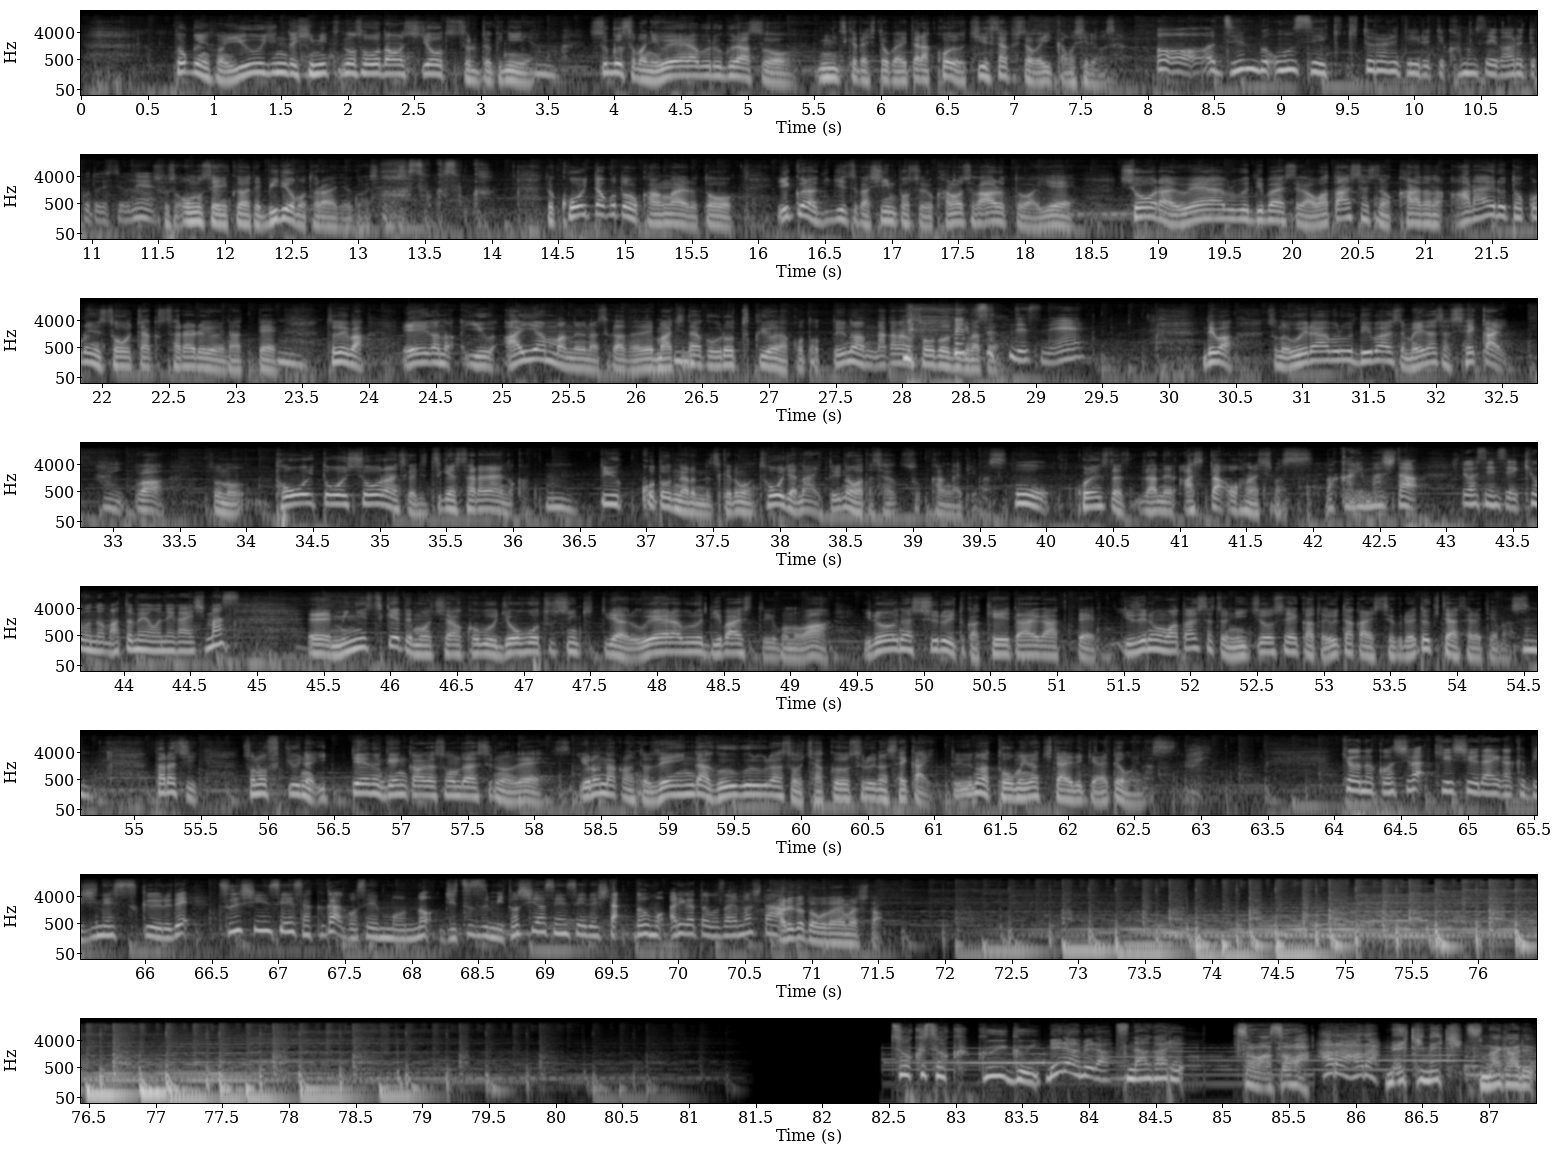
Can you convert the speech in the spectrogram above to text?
特にその友人と秘密の相談をしようとするときに、うん、すぐそばにウェアラブルグラスを身につけた人がいたら声を小さくした方がいいかもしれません。ああ全部音声聞き取られているっていう可能性があるってことですよね。そうそう音声に加えてビデオも取られているかもしれません。あそっかそっかこういったことを考えるといくら技術が進歩する可能性があるとはいえ将来ウェアラブルデバイスが私たちの体のあらゆるところに装着されるようになって、うん、例えば映画のいうアイアンマンのような姿で街中うろつくようなことっていうのはなかなか想像できません。そうですね。ではそのウェアラブルデバイスの目指した世界は、はいその遠い遠い将来にしか実現されないのか、うん、っていうことになるんですけどもそうじゃないというのは私は考えています。これについては残念明日お話します。わかりました。では先生今日のまとめをお願いします。えー、身につけて持ち運ぶ情報通信機器であるウェアラブルデバイスというものはいろいろな種類とか形態があっていずれも私たちの日常生活を豊かにしてくれると期待されています、うん、ただしその普及には一定の限界が存在するので世の中の人全員が Google グラスを着用するような世界というのは当面は期待できないと思います、はい今日の講師は九州大学ビジネススクールで通信政策がご専門の実住俊也先生でした。どうもありがとうございました。ありがとうございました。続々ぐいぐいメラメラつながる。ゾワゾワハラハラメキメキつながる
